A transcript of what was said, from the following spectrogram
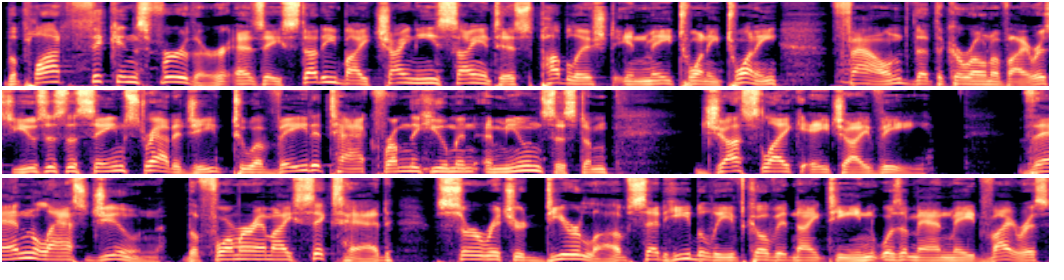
The plot thickens further as a study by Chinese scientists published in May 2020 found that the coronavirus uses the same strategy to evade attack from the human immune system, just like HIV. Then, last June, the former MI6 head, Sir Richard Dearlove, said he believed COVID 19 was a man made virus,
